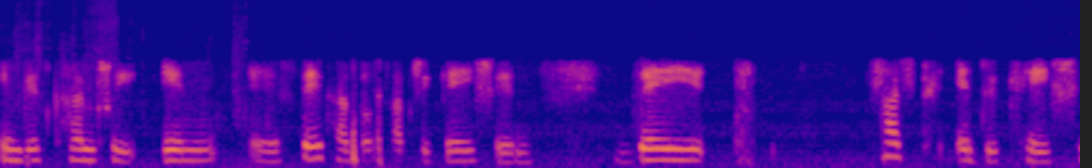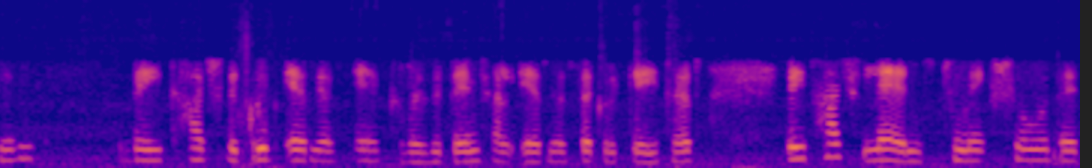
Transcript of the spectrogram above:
in this country in a status of subjugation, they touched education. They touched the Group Areas residential areas segregated. They touched land to make sure that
